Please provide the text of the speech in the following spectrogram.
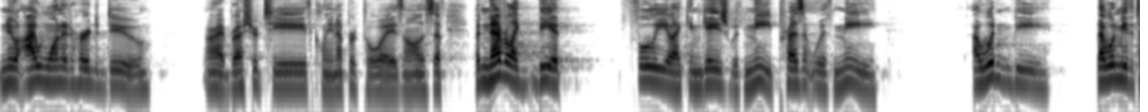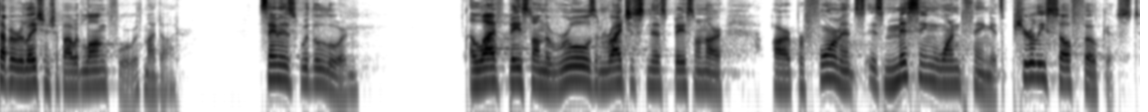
knew I wanted her to do, all right, brush her teeth, clean up her toys, and all this stuff, but never like be it fully like engaged with me, present with me, I wouldn't be, that wouldn't be the type of relationship I would long for with my daughter. Same as with the Lord. A life based on the rules and righteousness, based on our, our performance, is missing one thing. It's purely self focused.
